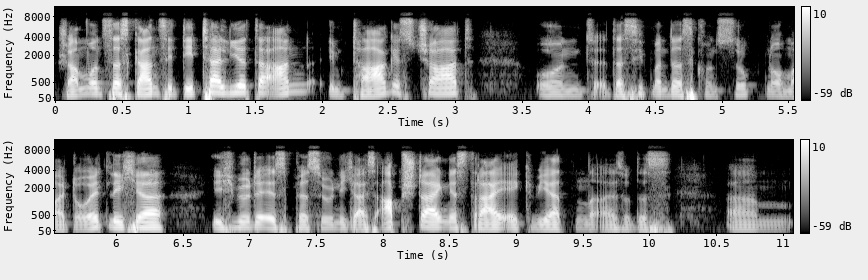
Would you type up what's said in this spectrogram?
Schauen wir uns das Ganze detaillierter an im Tageschart und da sieht man das Konstrukt nochmal deutlicher. Ich würde es persönlich als absteigendes Dreieck werten, also das ähm,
